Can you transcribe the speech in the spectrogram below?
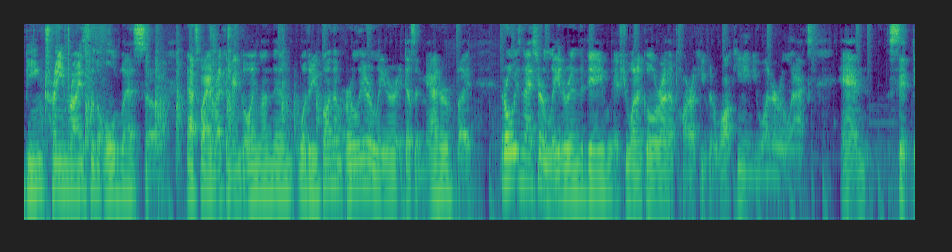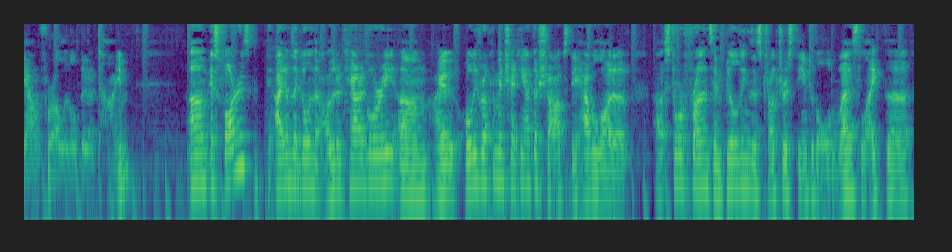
being train rides for the Old West. So that's why I recommend going on them. Whether you go on them earlier or later, it doesn't matter. But they're always nicer later in the day if you want to go around the park. You've been walking and you want to relax and sit down for a little bit of time. Um, as far as the items that go in the other category, um, I always recommend checking out the shops. They have a lot of uh, storefronts and buildings and structures themed to the Old West, like the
